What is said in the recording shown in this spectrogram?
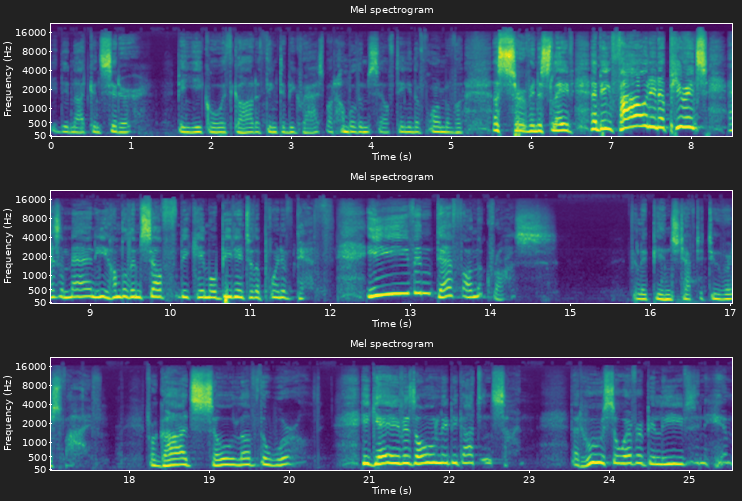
He did not consider being equal with God a thing to be grasped, but humbled himself, taking the form of a, a, servant, a slave, and being found in appearance as a man, he humbled himself, became obedient to the point of death, even death on the cross. Philippians chapter 2, verse 5. For God so loved the world, he gave his only begotten Son that whosoever believes in him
